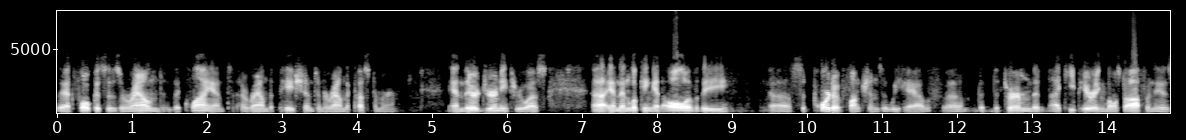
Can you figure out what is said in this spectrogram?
that focuses around the client, around the patient, and around the customer and their journey through us, uh, and then looking at all of the uh, supportive functions that we have. Uh, the, the, term that I keep hearing most often is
